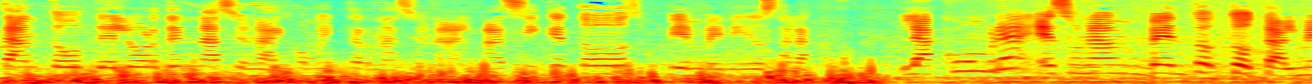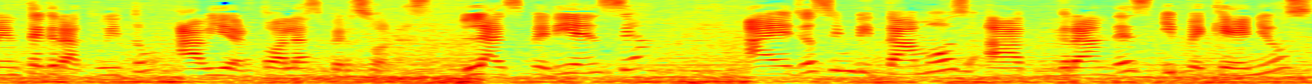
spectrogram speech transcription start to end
tanto del orden nacional como internacional. Así que todos bienvenidos a la cumbre. La cumbre es un evento totalmente gratuito, abierto a las personas. La experiencia, a ellos invitamos a grandes y pequeños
